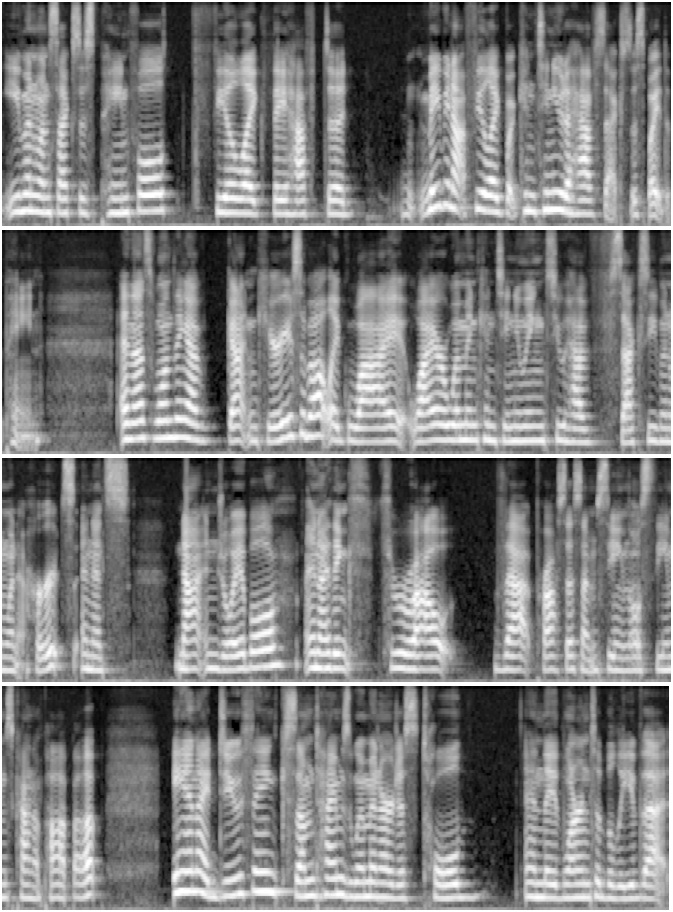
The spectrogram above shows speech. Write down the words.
even when sex is painful, feel like they have to maybe not feel like, but continue to have sex despite the pain. And that's one thing I've gotten curious about, like why why are women continuing to have sex even when it hurts and it's not enjoyable? And I think throughout that process I'm seeing those themes kind of pop up. And I do think sometimes women are just told and they learn to believe that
